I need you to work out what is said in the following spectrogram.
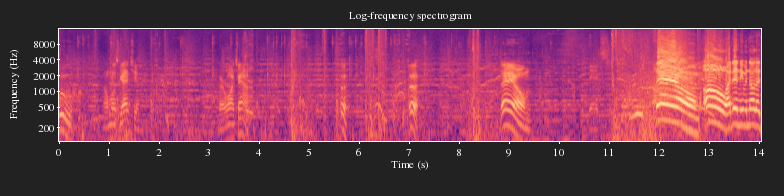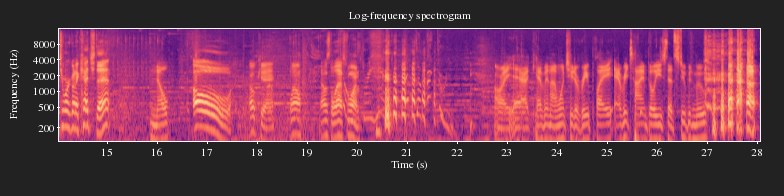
Ooh, almost got you. Better watch out. Uh. Uh. Damn. That's Damn! Oh, I didn't even know that you weren't gonna catch that. nope. Oh, okay. Well, that was the last one. Three years. That's a victory. All right, yeah, Kevin. I want you to replay every time Bill used that stupid move. that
